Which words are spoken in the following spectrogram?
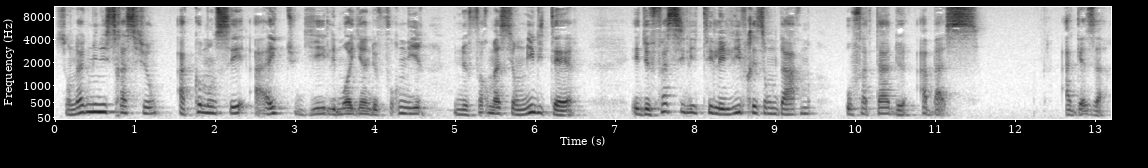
son administration a commencé à étudier les moyens de fournir une formation militaire et de faciliter les livraisons d'armes au Fatah de Abbas à Gaza.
